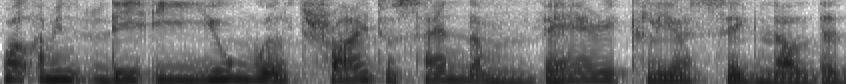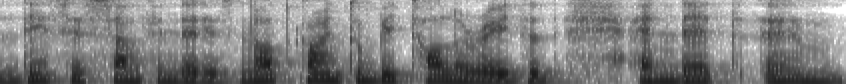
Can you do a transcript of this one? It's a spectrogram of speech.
Well, I mean, the EU will try to send a very clear signal that this is something that is not going to be tolerated, and that um,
